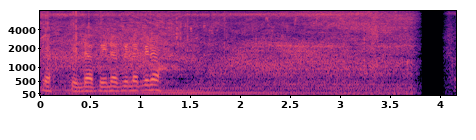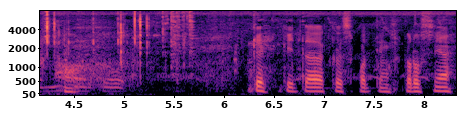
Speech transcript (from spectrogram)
Ya, pindah, pindah, pindah, pindah. Oh. Oke, okay, kita ke spot yang seterusnya.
